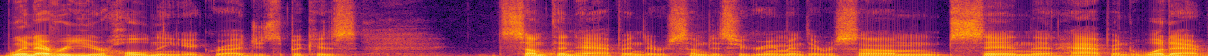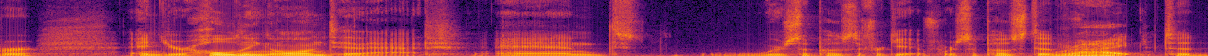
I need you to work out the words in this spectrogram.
Whenever you're holding a grudge, it's because something happened, there was some disagreement, there was some sin that happened, whatever, and you're holding on to that. And we're supposed to forgive. We're supposed to Right. to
